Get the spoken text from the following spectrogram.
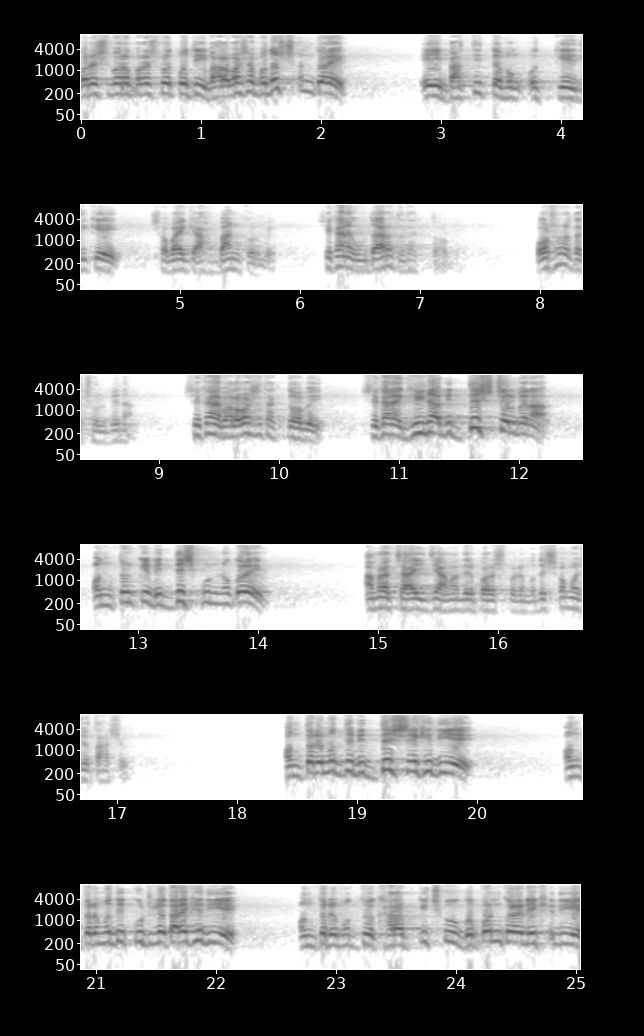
পরস্পর পরস্পর প্রতি ভালোবাসা প্রদর্শন করে এই ভাতৃত্ব এবং ঐক্যের দিকে সবাইকে আহ্বান করবে। সেখানে উদারতা থাকতে হবে, কঠোরতা চলবে না। সেখানে ভালোবাসা থাকতে হবে, সেখানে ঘৃণা বিদ্বেষ চলবে না। অন্তরকে বিদ্বেষপূর্ণ করে আমরা চাই যে আমাদের পরস্পরের মধ্যে সমঝোতা আসুক। অন্তরের মধ্যে বিদ্বেষ রেখে দিয়ে, অন্তরের মধ্যে কুটিলতা রেখে দিয়ে, অন্তরের মধ্যে খারাপ কিছু গোপন করে রেখে দিয়ে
